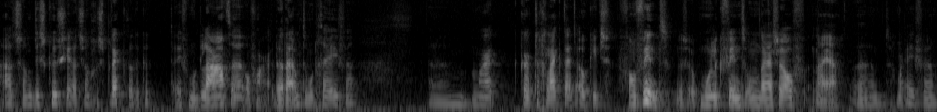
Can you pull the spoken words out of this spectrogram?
Uit zo'n discussie, uit zo'n gesprek. Dat ik het even moet laten of haar de ruimte moet geven. Um, maar ik er tegelijkertijd ook iets van vind. Dus ook moeilijk vind om daar zelf, nou ja, uh, zeg maar even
